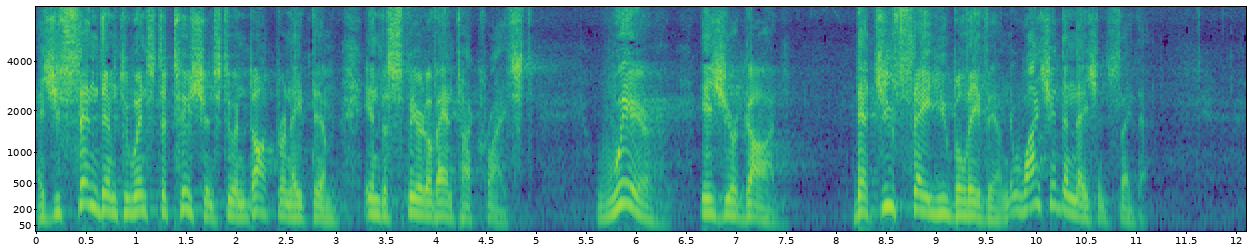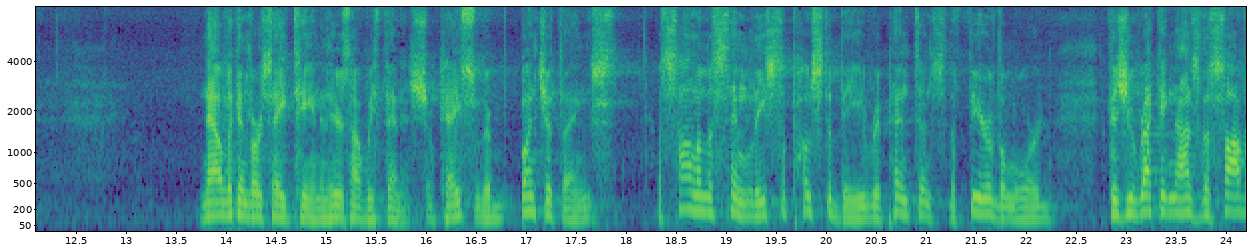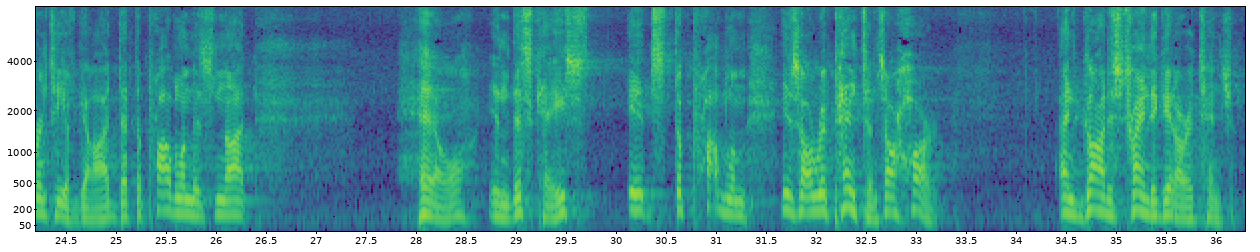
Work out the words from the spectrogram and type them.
as you send them to institutions to indoctrinate them in the spirit of Antichrist? Where is your God that you say you believe in? Why should the nations say that? Now look in verse 18, and here's how we finish, okay? So there are a bunch of things. A solemn assembly is supposed to be repentance, the fear of the Lord, because you recognize the sovereignty of God, that the problem is not hell in this case, it's the problem is our repentance, our heart. And God is trying to get our attention.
